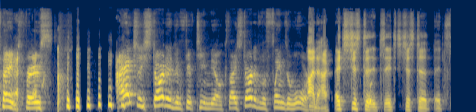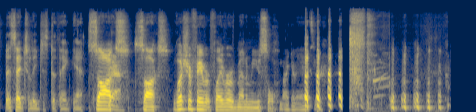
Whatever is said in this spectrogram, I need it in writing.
Thanks, Bruce. I actually started in 15 mil because I started with Flames of War. I know. It's just a, it's it's just a it's essentially just a thing. Yeah. Socks, socks. What's your favorite flavor of Metamucil? I'm not gonna answer.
